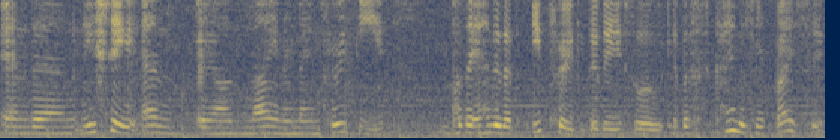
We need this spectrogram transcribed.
and then usually end around 9 or 9.30 but I ended at 8.30 today, so it was kind of surprising.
